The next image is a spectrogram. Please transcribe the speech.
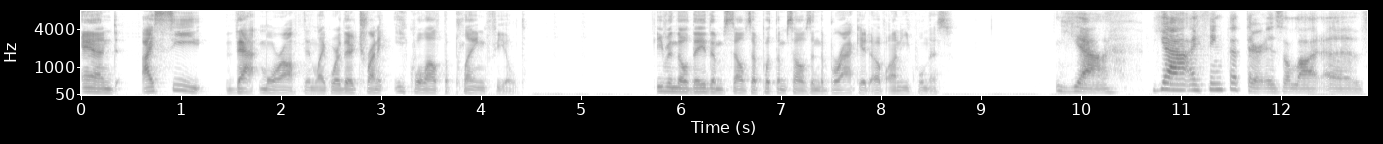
And i see that more often like where they're trying to equal out the playing field even though they themselves have put themselves in the bracket of unequalness. Yeah. Yeah, I think that there is a lot of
